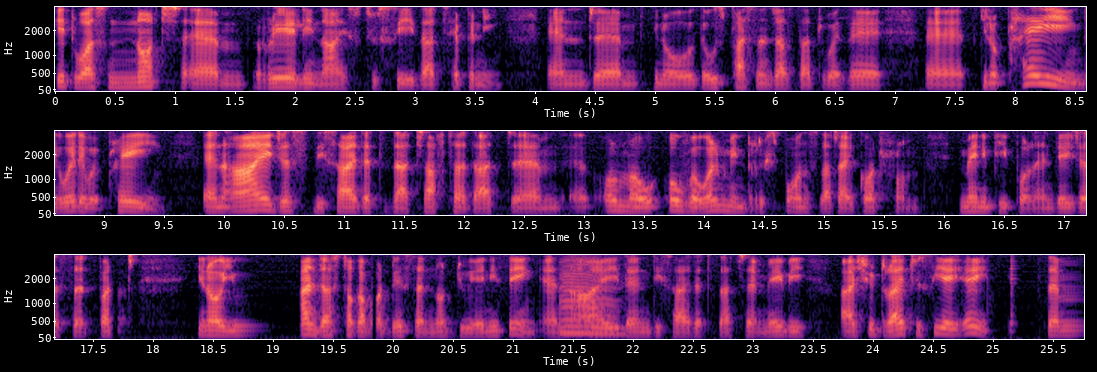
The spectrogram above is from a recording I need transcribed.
it was not um, really nice to see that happening. And um, you know those passengers that were there, uh, you know, praying the way they were praying. And I just decided that after that um, uh, almost overwhelming response that I got from many people, and they just said, "But you know, you can't just talk about this and not do anything." And I then decided that uh, maybe I should write to CAA, them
